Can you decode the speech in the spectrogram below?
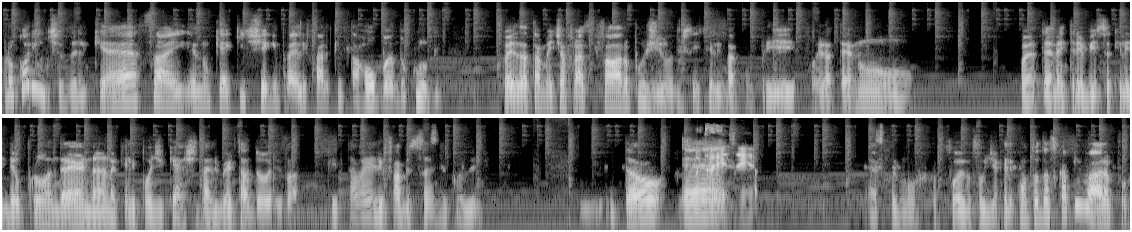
pro Corinthians. Ele quer sair, ele não quer que cheguem para ele e falem que ele tá roubando o clube. Foi exatamente a frase que falaram pro Gil. Eu não sei se ele vai cumprir. Foi até no. Foi até na entrevista que ele deu pro André Hernan, naquele podcast da Libertadores lá. Que tava ele e Fábio Santos, inclusive. Então. É. é foi, foi, foi o dia que ele contou das capivaras, pô.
